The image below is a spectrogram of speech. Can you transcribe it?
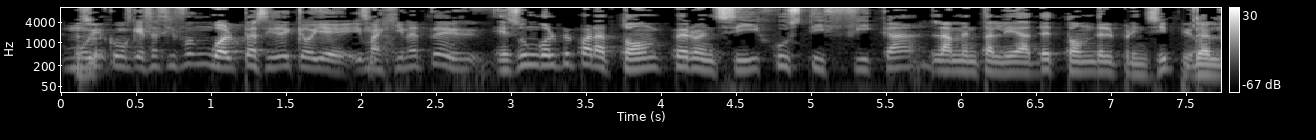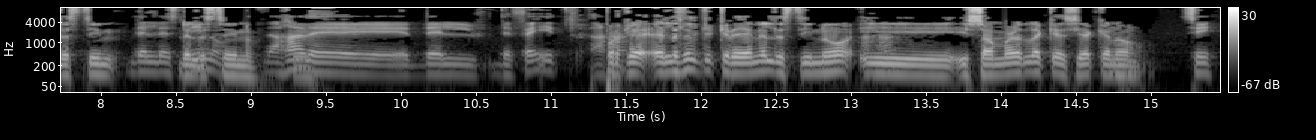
muy, Eso- como que ese sí fue un golpe así de que, oye, imagínate, Es un golpe para Tom, pero en sí justifica la mentalidad de Tom del principio. Del, destin del destino. Del destino. Ajá, sí. de, del, de Fate. Ajá. Porque él es el que creía en el destino y, y Summer es la que decía que no. Sí,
